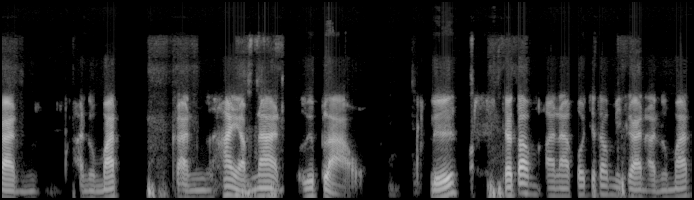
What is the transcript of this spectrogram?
การอนุมัติ การให้อำนาจหรือเปล่า หรือจะต้องอนาคตจะต้องมีการอนุมัติ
